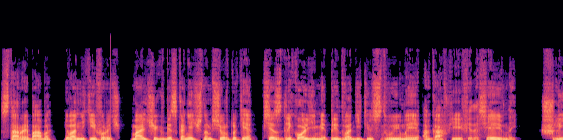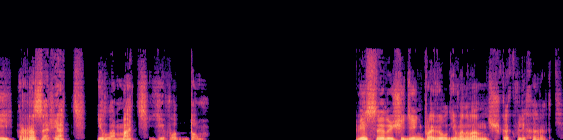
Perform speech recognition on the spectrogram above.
Старая баба, Иван Никифорович, мальчик в бесконечном сюртуке, все с дрекольями, предводительствуемые Агафьей Федосеевной, шли разорять и ломать его дом. Весь следующий день провел Иван Иванович как в лихорадке.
